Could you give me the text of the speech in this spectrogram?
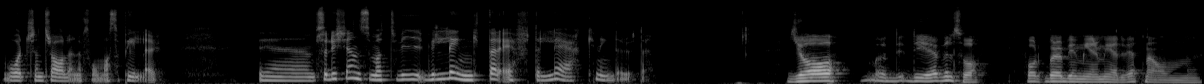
vårdcentralen och få massa piller? Eh, Så det känns som att vi, vi längtar efter läkning där ute. Ja, det, det är väl så. Folk börjar bli mer medvetna om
